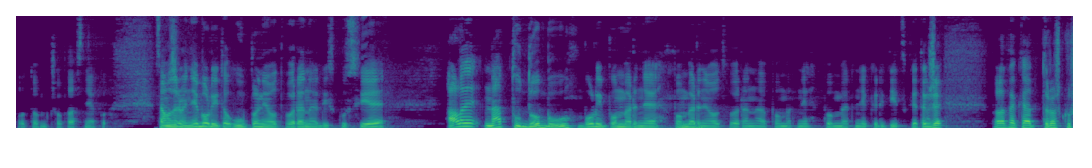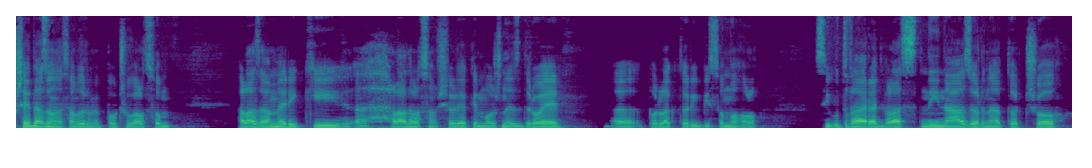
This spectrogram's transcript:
o tom, čo vlastne ako... Samozrejme, neboli to úplne otvorené diskusie, ale na tú dobu boli pomerne, pomerne otvorené a pomerne, pomerne kritické. Takže bola taká trošku šedá zóna. Samozrejme, počúval som hlas Ameriky, hľadal som všelijaké možné zdroje, eh, podľa ktorých by som mohol si utvárať vlastný názor na to, čo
